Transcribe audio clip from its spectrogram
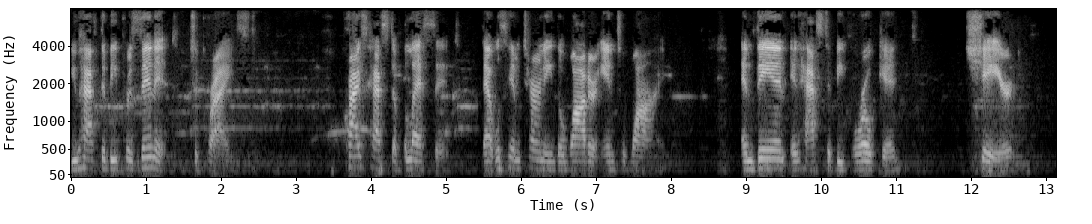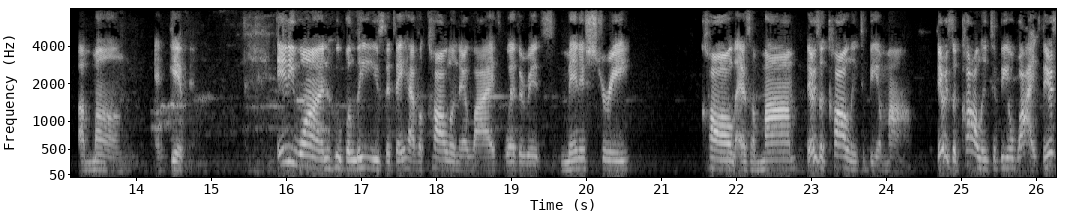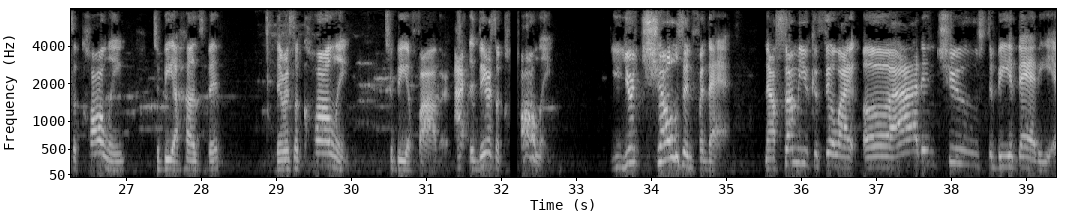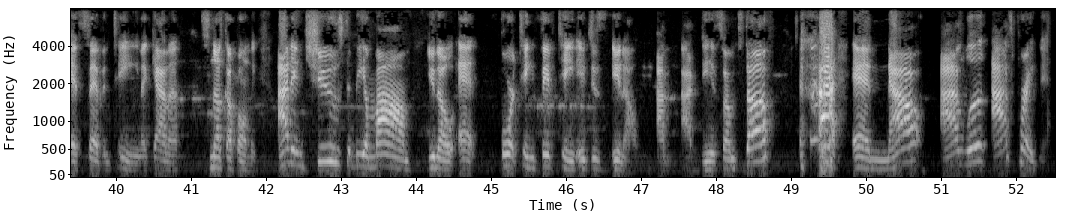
you have to be presented to Christ. Christ has to bless it. That was him turning the water into wine. And then it has to be broken, shared among, and given. anyone who believes that they have a call in their life, whether it's ministry, call as a mom, there's a calling to be a mom. There is a calling to be a wife. There's a calling to be a husband. There is a calling to be a father. I, there's a calling. You're chosen for that. Now, some of you could feel like, uh, I didn't choose to be a daddy at 17. It kind of snuck up on me. I didn't choose to be a mom, you know, at 14, 15. It just, you know, I, I did some stuff and now I was, I was pregnant.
